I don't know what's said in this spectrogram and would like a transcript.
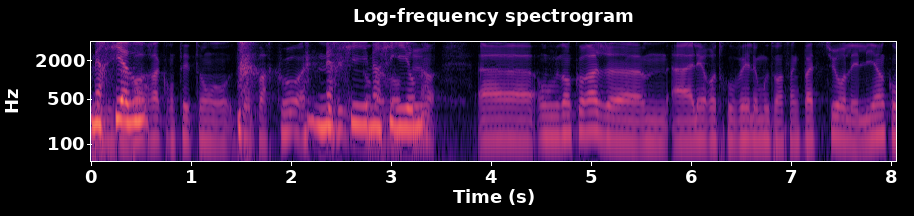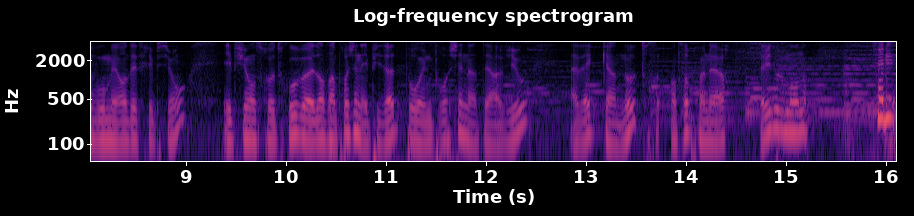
Merci à vous. raconté ton, ton parcours. Merci, ton merci, aventure. Guillaume. Euh, on vous encourage euh, à aller retrouver le mouton à 5 pattes sur les liens qu'on vous met en description. Et puis on se retrouve euh, dans un prochain épisode pour une prochaine interview avec un autre entrepreneur. Salut tout le monde Salut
